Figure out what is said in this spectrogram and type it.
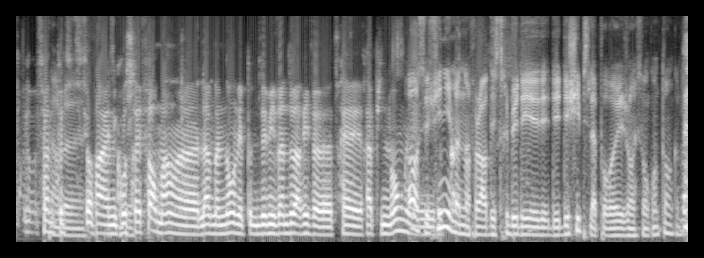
prêt de faire une, petite, enfin, une grosse réforme. hein. Là, maintenant, les 2022 arrive très rapidement. Oh, et- c'est fini maintenant. Il va falloir distribuer des, des, des chips là pour les gens qui sont contents. Comme ça.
